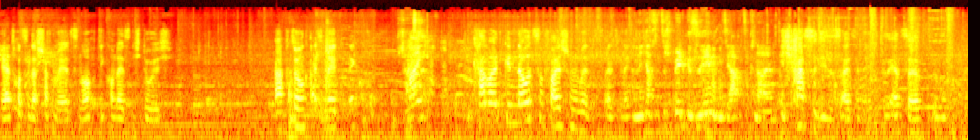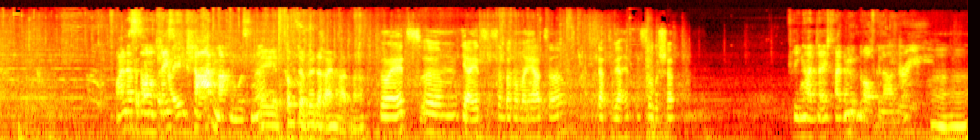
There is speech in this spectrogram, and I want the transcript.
Ja, trotzdem, das schaffen wir jetzt noch. Die kommen da jetzt nicht durch. Achtung, Ultimate weg. Nein! Kam halt genau zum falschen Moment, das Ultimate. Und ich habe sie zu spät gesehen, um sie abzuknallen. Ich hasse dieses Ultimate. Ernsthaft. Vor allem, dass es auch noch gleich so viel Schaden machen muss, ne? Ey, jetzt kommt der wilde Reinhard, ne? So, jetzt, ähm, ja, jetzt ist es einfach nochmal härter. Ich dachte, wir hätten es so geschafft. Kriegen halt gleich drei Minuten draufgeladen. Mhm.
